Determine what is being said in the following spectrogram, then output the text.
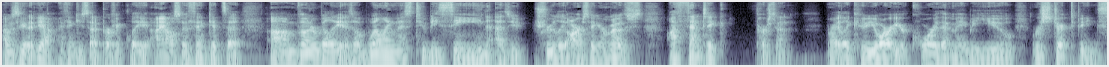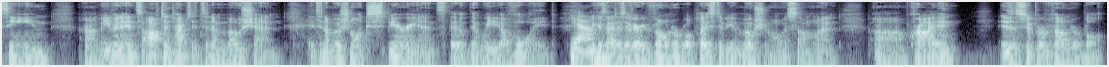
I was gonna, yeah, I think you said it perfectly. I also think it's a, um, vulnerability is a willingness to be seen as you truly are. So your most authentic person, right? Like who you are at your core that maybe you restrict being seen. Um, even and so oftentimes it's an emotion, it's an emotional experience that that we avoid Yeah. because that is a very vulnerable place to be emotional with someone. Um, crying is a super vulnerable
